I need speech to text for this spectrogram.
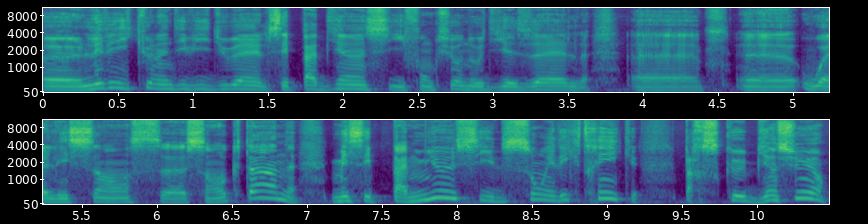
Euh, les véhicules individuels, c'est pas bien s'ils fonctionnent au diesel euh, ou à l'essence sans octane, mais c'est pas mieux s'ils sont électriques, parce que bien sûr.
